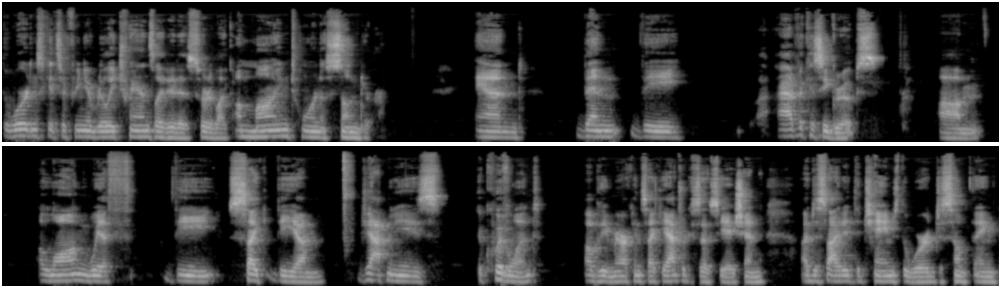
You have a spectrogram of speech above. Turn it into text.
The word in schizophrenia really translated as sort of like a mind torn asunder. And then the advocacy groups, um, along with the psych, the um, Japanese equivalent of the American Psychiatric Association uh, decided to change the word to something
